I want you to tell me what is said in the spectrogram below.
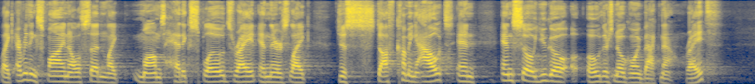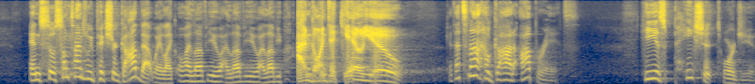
like everything's fine, and all of a sudden, like mom's head explodes, right? And there's like just stuff coming out, and and so you go, oh, there's no going back now, right? And so sometimes we picture God that way, like, oh, I love you, I love you, I love you, I'm going to kill you. Okay, that's not how God operates. He is patient towards you.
